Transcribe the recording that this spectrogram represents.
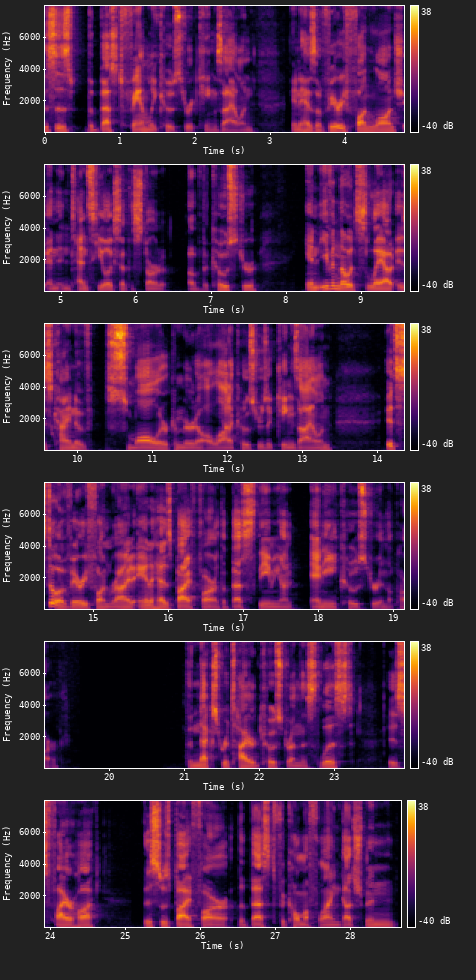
This is the best family coaster at Kings Island, and it has a very fun launch and intense helix at the start of the coaster. And even though its layout is kind of smaller compared to a lot of coasters at Kings Island, it's still a very fun ride, and it has by far the best theming on any coaster in the park. The next retired coaster on this list is Firehawk. This was by far the best Vekoma Flying Dutchman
